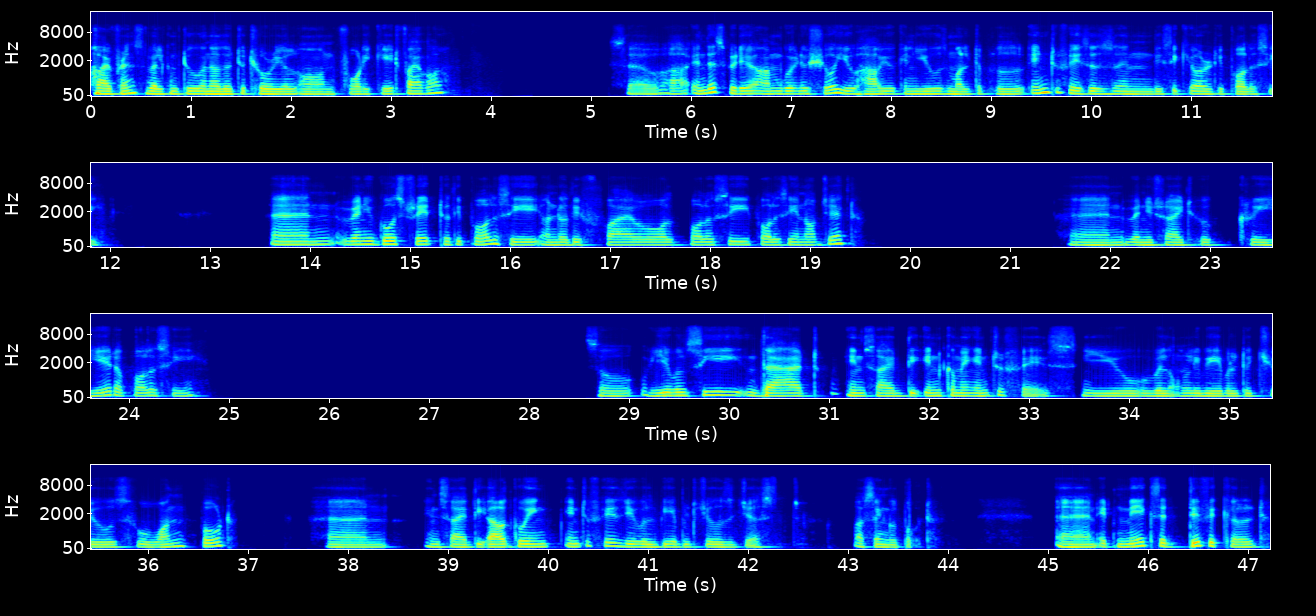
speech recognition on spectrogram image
Hi friends, welcome to another tutorial on FortiGate firewall. So uh, in this video, I'm going to show you how you can use multiple interfaces in the security policy. And when you go straight to the policy under the firewall policy, policy and object, and when you try to create a policy, So you will see that inside the incoming interface, you will only be able to choose one port and inside the outgoing interface, you will be able to choose just a single port. And it makes it difficult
